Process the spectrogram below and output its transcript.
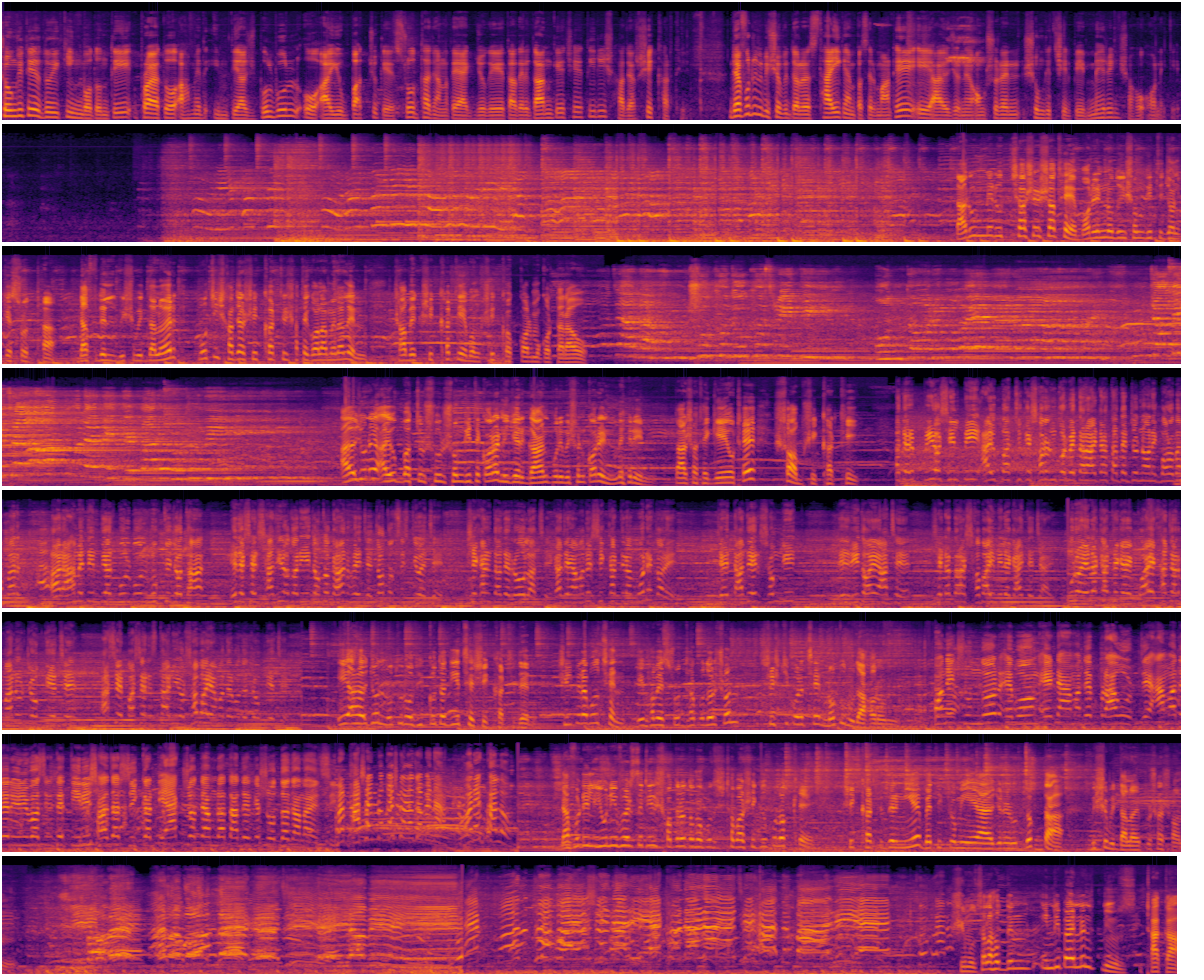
সঙ্গীতের দুই কিংবদন্তি প্রয়াত আহমেদ ইমতিয়াজ বুলবুল ও আয়ুব বাচ্চুকে শ্রদ্ধা জানাতে একযোগে তাদের গান গেয়েছে তিরিশ হাজার শিক্ষার্থী। ড্যাফোডিল বিশ্ববিদ্যালয়ের স্থায়ী ক্যাম্পাসের মাঠে এই আয়োজনে অংশ নেন সংগীত শিল্পী মেহরিন সহ অনেকে। তারুণ্যের উচ্ছ্বাসের সাথে বরেণ্য দুই সঙ্গীতজনকে শ্রদ্ধা। ডাফডিল বিশ্ববিদ্যালয়ের পঁচিশ হাজার শিক্ষার্থীর সাথে গলা মেলালেন সাবেক শিক্ষার্থী এবং শিক্ষক কর্মকর্তারাও। আয়োজনে আয়ুব বাচ্চুর সুর সঙ্গীতে করা নিজের গান পরিবেশন করেন মেহরিন। তার সাথে গেয়ে ওঠে সব শিক্ষার্থী। তাদের প্রিয় শিল্পী আয়ুব বাচ্চুকে স্মরণ করবে তারা। এটা তাদের জন্য অনেক বড় ব্যাপার। আর আহমেদ ইমতিয়াজ বুলবুল, মুক্তিযোদ্ধা, এদেশের স্বাধীনতা নিয়ে যত গান হয়েছে, যত সৃষ্টি হয়েছে, সেখানে তাদের রোল আছে। কাজে আমাদের শিক্ষার্থীরা মনে করে যে তাদের সংগীত যে হৃদয়ে আছে, সেটা তারা সবাই মিলে গাইতে চায়। পুরো এলাকা থেকে কয়েক হাজার মানুষ যোগ দিয়েছে। আশেপাশের স্থানীয় সবাই আমাদের মধ্যে যোগ দিয়েছে। এই আয়োজন নতুন অভিজ্ঞতা দিয়েছে শিক্ষার্থীদের। শিল্পীরা বলছেন, এভাবে শ্রদ্ধা প্রদর্শন সৃষ্টি করেছে নতুন উদাহরণ। অনেক সুন্দর এবং এটা আমাদের প্রাউড যে আমাদের ইউনিভার্সিটিতে তিরিশ হাজার শিক্ষার্থী একসাথে আমরা তাদেরকে শ্রদ্ধা জানাইছি। ভাষায় প্রকাশ করা যাবে না। অনেক ভালো। ড্যাফোডিল ইউনিভার্সিটির সতেরোতম প্রতিষ্ঠাবার্ষিকী উপলক্ষে শিক্ষার্থীদের নিয়ে ব্যতিক্রমী এই আয়োজনের উদ্যোক্তা বিশ্ববিদ্যালয় প্রশাসন। Shimul Salahuddin independent news Dhaka.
